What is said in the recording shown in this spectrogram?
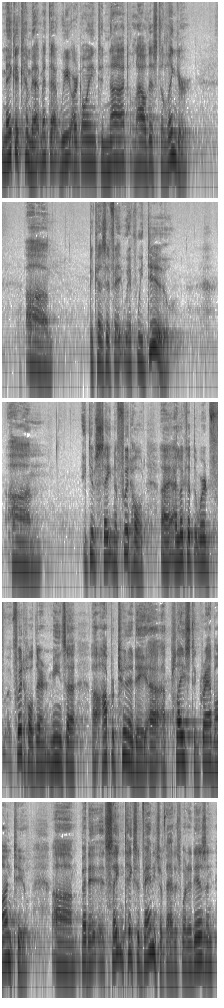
Make a commitment that we are going to not allow this to linger. Um, because if, it, if we do, um, it gives Satan a foothold. I, I looked up the word f- foothold there, it means a, a opportunity, a, a, place to grab onto. Um, but it, it, Satan takes advantage of that, is what it is. And,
